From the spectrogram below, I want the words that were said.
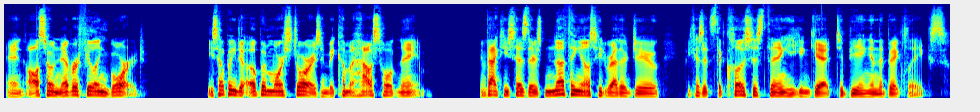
and also never feeling bored. He's hoping to open more stores and become a household name. In fact, he says there's nothing else he'd rather do because it's the closest thing he can get to being in the big leagues.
